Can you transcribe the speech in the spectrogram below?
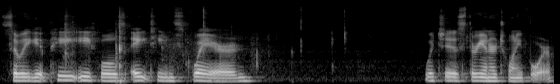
So we get P equals 18 squared, which is 324.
